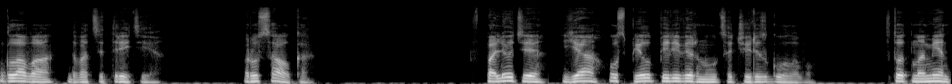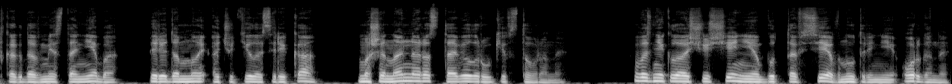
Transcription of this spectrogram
Глава 23. Русалка. В полете я успел перевернуться через голову. В тот момент, когда вместо неба передо мной очутилась река, машинально расставил руки в стороны. Возникло ощущение, будто все внутренние органы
